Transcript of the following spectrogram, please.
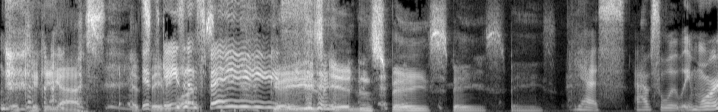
They're kicking ass and It's saving gays in lives. space. Gays in space, space, space. Yes, absolutely. More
